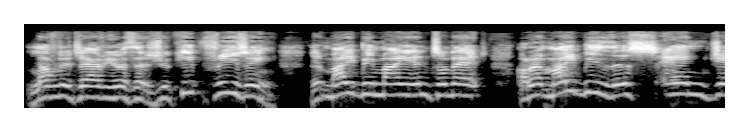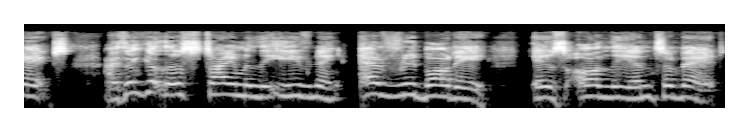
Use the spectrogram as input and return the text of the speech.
Lovely to have you with us. You keep freezing. It might be my internet or it might be this NGEX. I think at this time in the evening, everybody is on the internet,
